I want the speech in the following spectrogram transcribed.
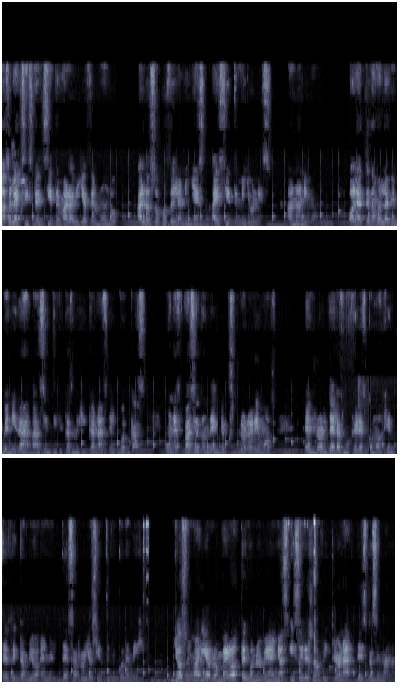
No solo existen siete maravillas del mundo. A los ojos de la niñez hay siete millones. Anónimo. Hola, te damos la bienvenida a Científicas Mexicanas, el podcast, un espacio donde exploraremos el rol de las mujeres como agentes de cambio en el desarrollo científico de México. Yo soy María Romero, tengo nueve años y seré su anfitriona de esta semana.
